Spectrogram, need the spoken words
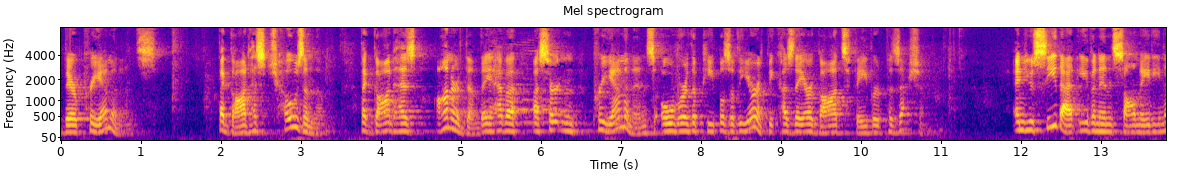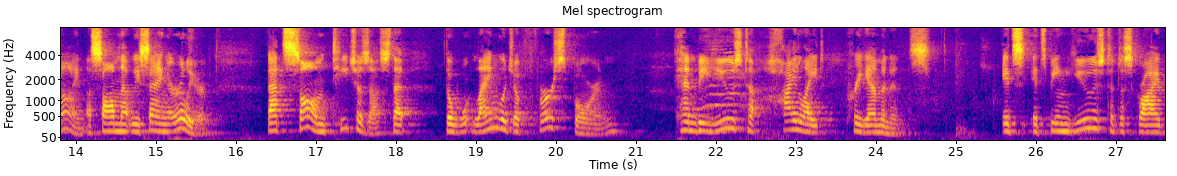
their preeminence, that God has chosen them, that God has honored them. They have a, a certain preeminence over the peoples of the earth because they are God's favored possession. And you see that even in Psalm 89, a psalm that we sang earlier. That psalm teaches us that the language of firstborn can be used to highlight preeminence. It's, it's being used to describe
